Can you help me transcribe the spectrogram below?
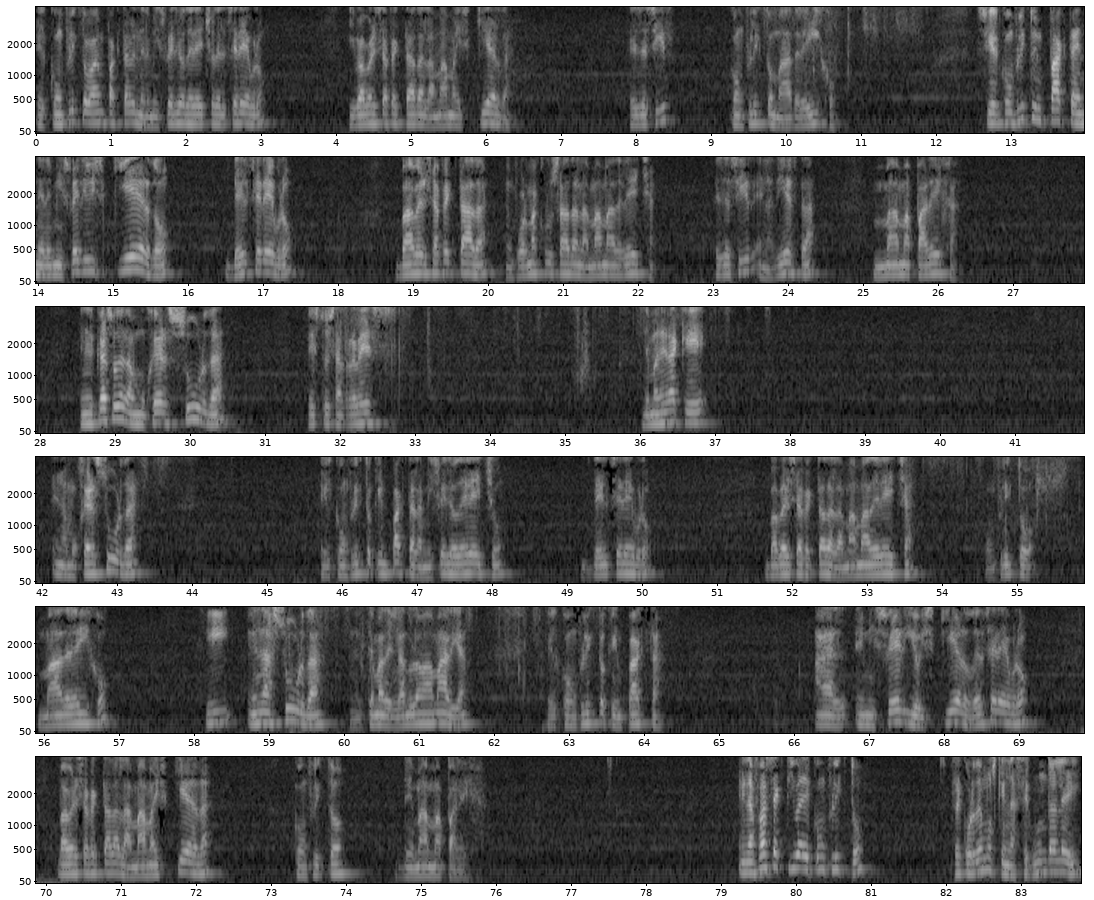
el conflicto va a impactar en el hemisferio derecho del cerebro, y va a verse afectada la mama izquierda, es decir, conflicto madre-hijo. Si el conflicto impacta en el hemisferio izquierdo del cerebro, va a verse afectada en forma cruzada la mama derecha, es decir, en la diestra, mama pareja. En el caso de la mujer zurda, esto es al revés. De manera que en la mujer zurda, el conflicto que impacta al hemisferio derecho del cerebro va a verse afectada la mama derecha, conflicto madre-hijo, y en la zurda, en el tema de glándula mamaria, el conflicto que impacta al hemisferio izquierdo del cerebro, va a verse afectada la mama izquierda, conflicto de mama pareja. En la fase activa de conflicto, recordemos que en la segunda ley,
